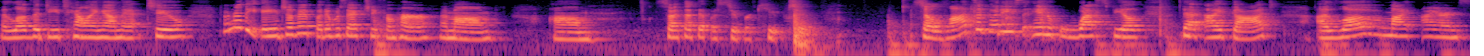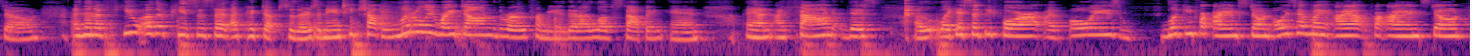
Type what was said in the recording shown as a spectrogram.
I love the detailing on that too. Don't know the age of it, but it was actually from her, my mom. Um, so I thought that was super cute too. So lots of goodies in Westfield that I got. I love my ironstone. And then a few other pieces that I picked up. So there's an antique shop literally right down the road from me that I love stopping in. And I found this, like I said before, I've always looking for ironstone. Always have my eye out for ironstone.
